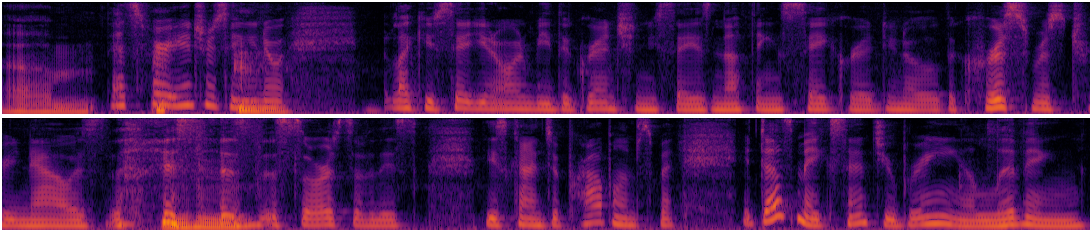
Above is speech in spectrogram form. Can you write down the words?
Um, That's very interesting. You know, like you said, you don't want to be the Grinch, and you say is nothing sacred. You know, the Christmas tree now is the mm-hmm. is the source of this these kinds of problems. But it does make sense. You're bringing a living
